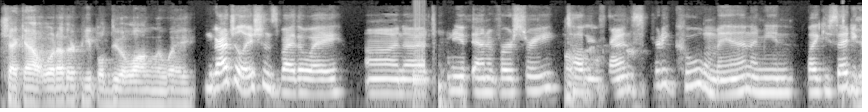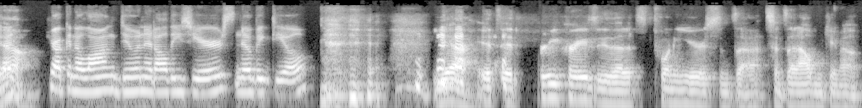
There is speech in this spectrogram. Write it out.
check out what other people do along the way. Congratulations by the way on a 20th anniversary tell oh, your friends. Pretty cool man. I mean like you said you yeah. got trucking along doing it all these years. No big deal. Yeah it's it's pretty crazy that it's 20 years since that uh, since that album came out.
